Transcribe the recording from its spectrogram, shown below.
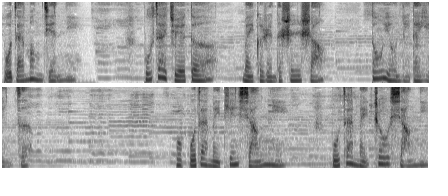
不再梦见你，不再觉得每个人的身上都有你的影子。我不再每天想你，不再每周想你，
